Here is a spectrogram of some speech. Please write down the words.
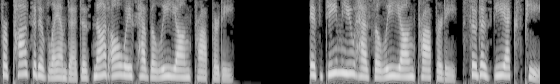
For positive lambda does not always have the Lee-Yang property. If d mu has the Lee-Yang property, so does exp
